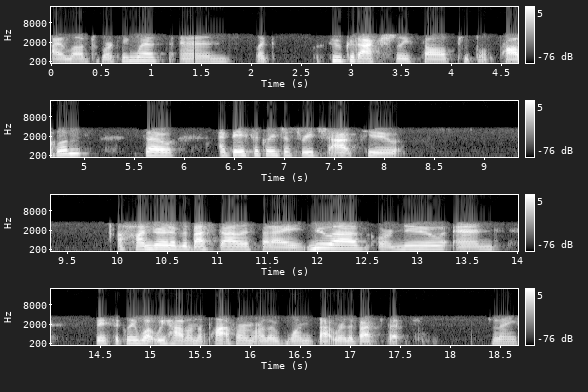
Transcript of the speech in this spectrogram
I loved working with and like who could actually solve people's problems. So I basically just reached out to a hundred of the best stylists that I knew of or knew and basically what we have on the platform are the ones that were the best fits. Nice.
